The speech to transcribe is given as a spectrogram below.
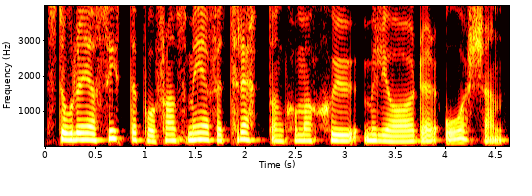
Stolen jag sitter på fanns med för 13,7 miljarder år sedan.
